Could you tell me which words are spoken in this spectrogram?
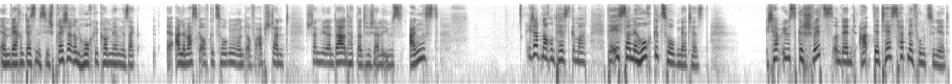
Ähm, währenddessen ist die Sprecherin hochgekommen. Wir haben gesagt, äh, alle Maske aufgezogen und auf Abstand standen wir dann da und hatten natürlich alle übelst Angst. Ich habe noch einen Test gemacht. Der ist dann hochgezogen, der Test. Ich habe übelst geschwitzt und der, der Test hat nicht funktioniert.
